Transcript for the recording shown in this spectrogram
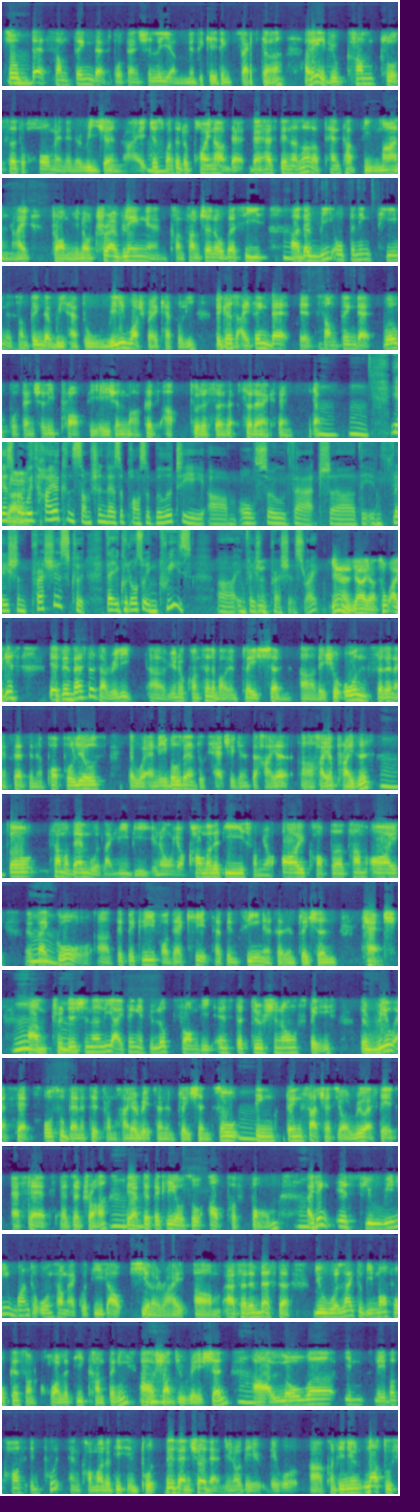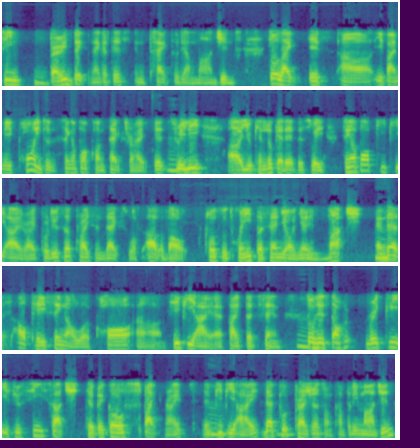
so mm. that's something that's potentially a mitigating factor. I think if you come closer to home and in the region, right, mm. just wanted to point out that there has been a lot of pent up demand, right, from you know traveling and consumption overseas. Mm. Uh, the reopening theme is something that we have to really watch very carefully because I think that it's something that will potentially prop the Asian markets up to a certain, extent. Yeah. Mm, mm. Yes, right. but with higher consumption, there's a possibility um, also that uh, the inflation pressures could that it could also increase uh, inflation mm. pressures, right? Yeah, yeah, yeah. So I guess if investors are really uh, you know concerned about inflation, uh, they should own certain assets in their portfolios that will enable them to hedge against the higher uh, higher prices. Mm. So some of them would likely be, you know, your commodities from your oil, copper, palm oil. In mm. fact, gold, uh, typically for decades, have been seen as an inflation hedge. Mm. Um, traditionally, mm. I think if you look from the institutional space, the mm. real assets also benefit from higher rates and inflation. So mm. things, things such as your real estate assets, etc., mm. they are typically also outperform. I think if you really want to own some equities out here, right, um, as an investor, you would like to be more focused on quality companies, uh, short duration, uh, lower in labor cost input and commodities input. This ensure that you know they they will uh, continue not to see very big negative impact to their margins. So like if uh, if I may point to the Singapore context, right, it's mm. really, uh, you can look at it this way. Singapore PPI, right, Producer Price Index was up about close to 20% year on year in March. And mm. that's outpacing our core uh, CPI at 5%. Mm. So historically, if you see such typical spike, right, in mm. PPI, that put pressures on company margins.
